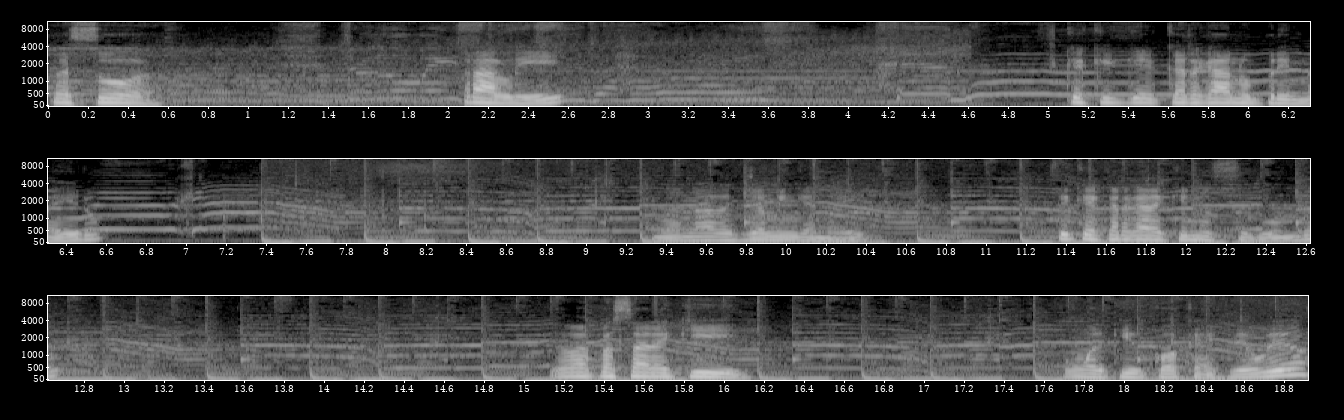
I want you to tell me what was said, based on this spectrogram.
Passou para ali. Fica aqui a carregar no primeiro. Não é nada que já me enganei. Fica a carregar aqui no segundo. Ele vai passar aqui um arquivo qualquer que deu erro.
